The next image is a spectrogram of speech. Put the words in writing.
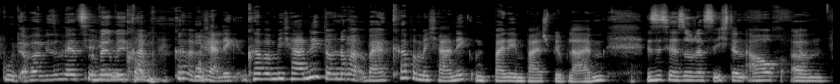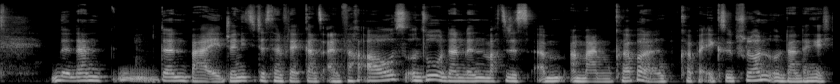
Gut, aber wie sind wir jetzt hier hingekommen? Körpermechanik. Körpermechanik, wir nochmal bei Körpermechanik und bei dem Beispiel bleiben. Es ist ja so, dass ich dann auch ähm, dann, dann bei Jenny sieht das dann vielleicht ganz einfach aus und so. Und dann, wenn macht sie das an, an meinem Körper, an Körper XY und dann denke ich,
